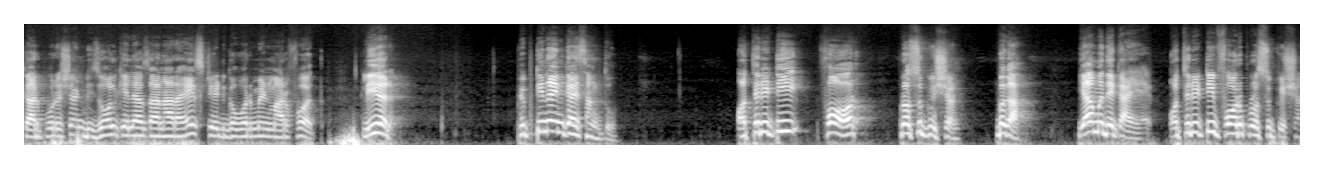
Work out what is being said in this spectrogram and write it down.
कॉर्पोरेशन डिझॉल्व्ह केल्या जाणार आहे स्टेट गव्हर्नमेंट मार्फत. क्लिअर फिफ्टी नाईन काय सांगतो? ऑथॉरिटी फॉर प्रोसिक्युशन बघा यामध्ये काय आहे? ऑथॉरिटी फॉर प्रोसिक्युशन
